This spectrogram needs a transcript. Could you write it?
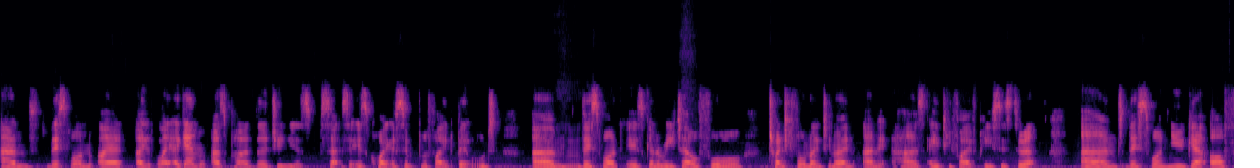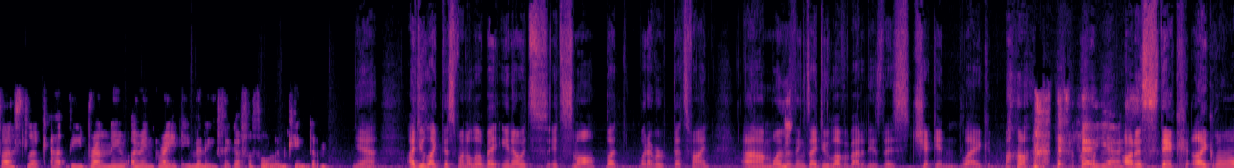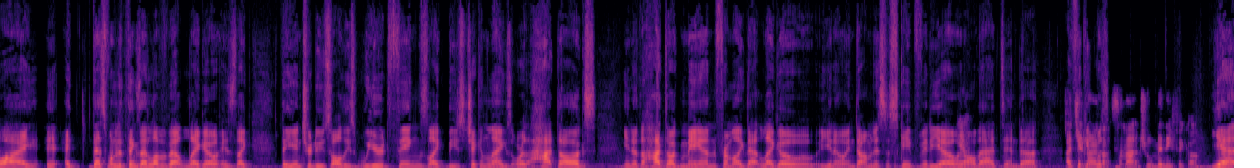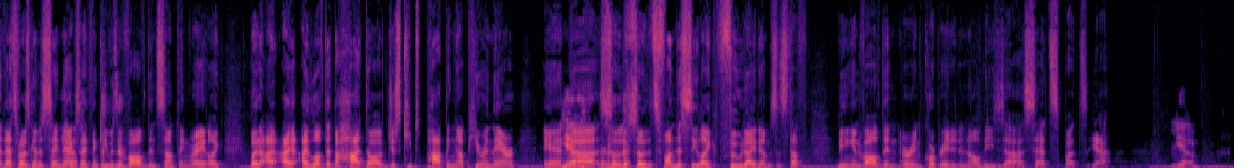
and this one, I, I like again as per the juniors sets, it is quite a simplified build. Um, Mhm. This one is going to retail for twenty four ninety nine, and it has eighty five pieces to it. And this one, you get our first look at the brand new Owen Grady minifigure for Fallen Kingdom. Yeah, I do like this one a little bit. You know, it's it's small, but whatever, that's fine. Um, one of the things I do love about it is this chicken leg Yes. on a stick. Like, why? It, it, that's one of the things I love about Lego is like they introduce all these weird things like these chicken legs or the hot dogs. You know, the hot dog man from like that Lego, you know, Indominus Escape video and Yeah. all that. And uh, I think you know it was that's an actual minifigure? yeah, that's what I was going to say next. Yeah. I think he was involved in something, right? Like, but I, I, I love that the hot dog just keeps popping up here and there, and Yeah. uh, so so it's fun to see like food items and stuff being involved in or incorporated in all these uh, sets. But yeah, Yeah,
